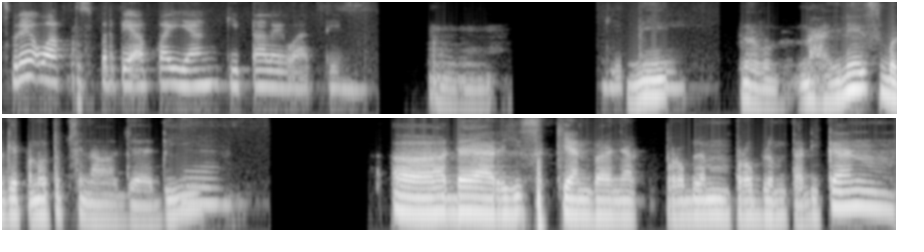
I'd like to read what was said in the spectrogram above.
Sebenarnya waktu seperti apa yang kita lewatin. Hmm. Gitu. Ini benar-benar. Nah ini sebagai penutup sinal. Jadi hmm. uh, dari sekian banyak problem-problem tadi kan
